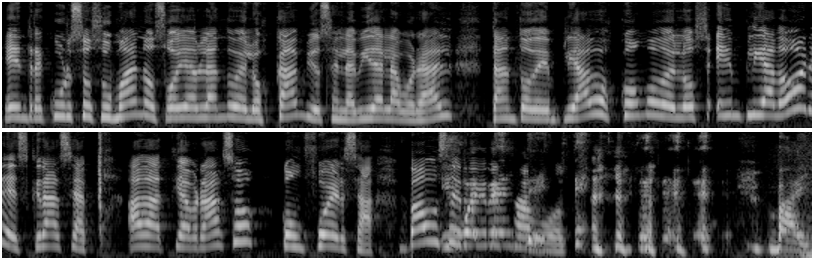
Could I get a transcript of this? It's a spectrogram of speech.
en recursos humanos. Hoy hablando de los cambios en la vida laboral, tanto de empleados como de los empleadores. Gracias. Ada, te abrazo con fuerza. Pausa y regresamos. Bye.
